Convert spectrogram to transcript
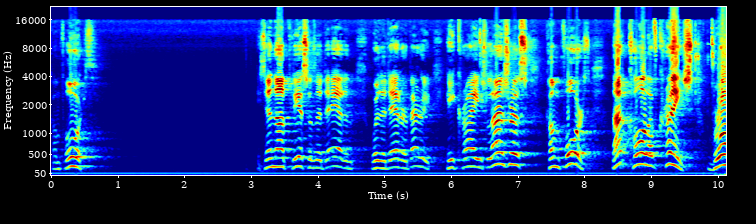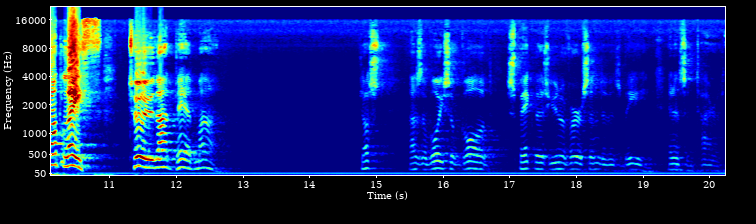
come forth. He's in that place of the dead and where the dead are buried. He cries, Lazarus, come forth. That call of Christ brought life to that dead man. Just as the voice of God spake this universe into its being in its entirety.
